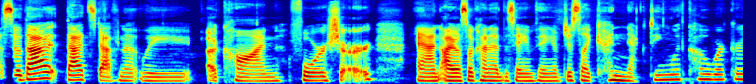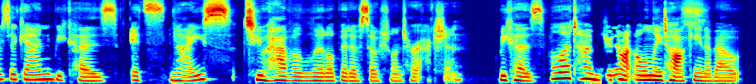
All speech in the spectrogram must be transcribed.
So that that's definitely a con for sure. And I also kind of had the same thing of just like connecting with coworkers again because it's nice to have a little bit of social interaction because a lot of times you're not only talking about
